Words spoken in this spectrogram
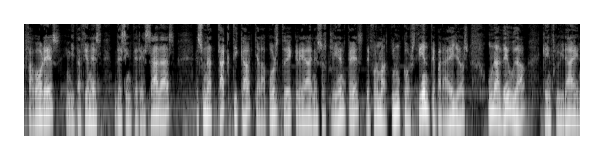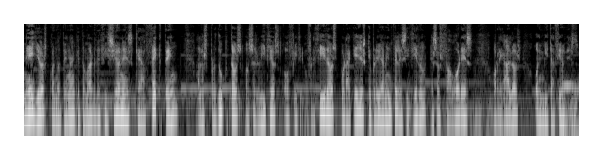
favores, invitaciones desinteresadas, es una táctica que a la postre crea en esos clientes, de forma inconsciente para ellos, una deuda que influirá en ellos cuando tengan que tomar decisiones que afecten a los productos o servicios ofrecidos por aquellos que previamente les hicieron esos favores o regalos o invitaciones.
